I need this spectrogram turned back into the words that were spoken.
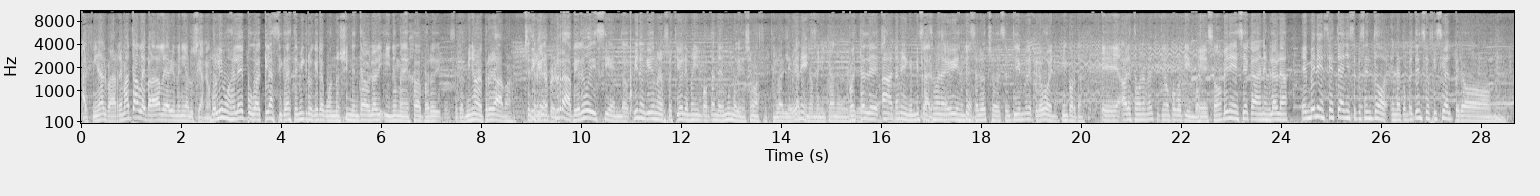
al final para rematarla y para darle la bienvenida a Luciano. Volvimos a la época clásica de este micro que era cuando yo intentaba hablar y no me dejaba parodia porque se terminó el programa. Se Así terminó el programa. Rápido, les voy diciendo. Vieron que hay uno de los festivales más importantes del mundo que se llama Festival de Venecia. Latinoamericano. de- Pues el de... Ah, también que empieza la semana sí. que viene, empieza el 8 de septiembre, pero bueno. No importa. Eh, ahora estamos hablando de esto y tengo poco tiempo. Eso. Venecia, Cannes, bla bla. En Venecia este año se presentó en la competencia oficial, pero mm,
